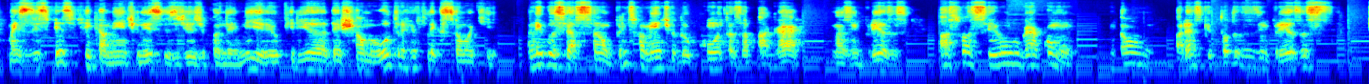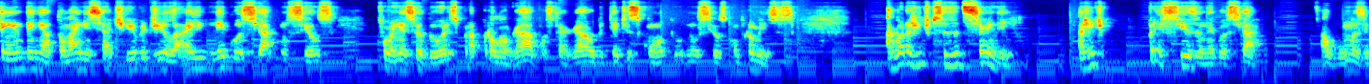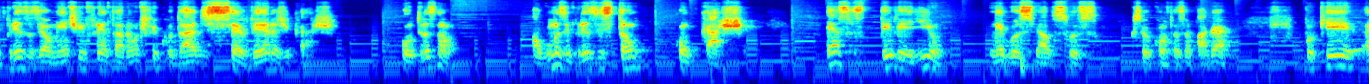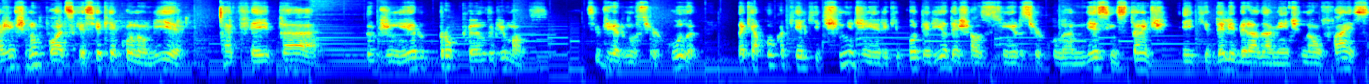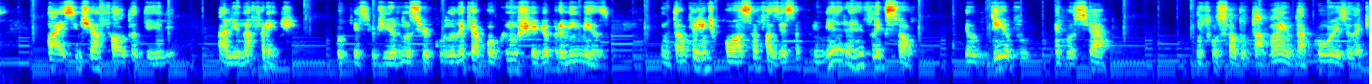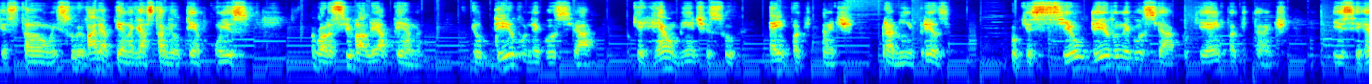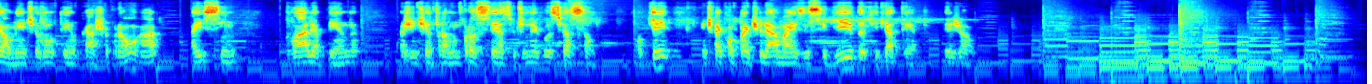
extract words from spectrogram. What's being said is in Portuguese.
Mas especificamente nesses dias de pandemia, eu queria deixar uma outra reflexão aqui. A negociação, principalmente do contas a pagar nas empresas, passou a ser um lugar comum. Então, parece que todas as empresas tendem a tomar a iniciativa de ir lá e negociar com seus fornecedores para prolongar, postergar, obter desconto nos seus compromissos. Agora a gente precisa discernir. A gente precisa negociar. Algumas empresas realmente enfrentarão dificuldades severas de caixa, outras não. Algumas empresas estão com caixa. Essas deveriam negociar seus, seus contas a pagar, porque a gente não pode esquecer que a economia é feita do dinheiro trocando de mãos. Se o dinheiro não circula, daqui a pouco aquele que tinha dinheiro e que poderia deixar o dinheiro circulando nesse instante e que deliberadamente não faz, vai sentir a falta dele ali na frente. Porque se o dinheiro não circula, daqui a pouco não chega para mim mesmo. Então, que a gente possa fazer essa primeira reflexão. Eu devo negociar em função do tamanho da coisa, da questão? Isso vale a pena gastar meu tempo com isso? Agora, se valer a pena eu devo negociar, porque realmente isso é impactante para a minha empresa? Porque se eu devo negociar porque é impactante e se realmente eu não tenho caixa para honrar, aí sim vale a pena a gente entrar num processo de negociação, ok? A gente vai compartilhar mais em seguida, fique atento. Beijão.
